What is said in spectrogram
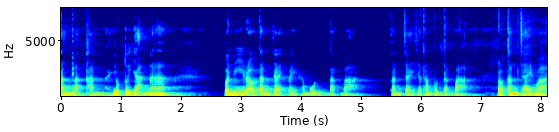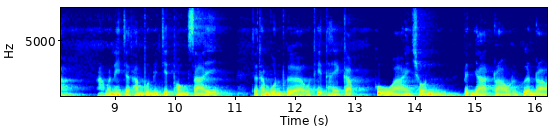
ตั้งหลักทันยกตัวอย่างนะ วันนี้เราตั้งใจไปทำบุญตักบาตร ตั้งใจจะทำบุญตักบาตรเราตั้งใจว่าวันนี้จะทำบุญด้วยจิตผ่องใส จะทำบุญเพื่ออุทิศให้กับผู้วายชน เป็นญาติเราหรือเพื่อนเรา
